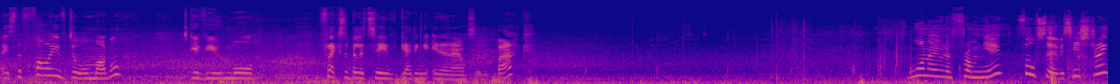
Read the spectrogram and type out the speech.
It's the five door model to give you more flexibility of getting in and out at the back. One owner from new, full service history.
